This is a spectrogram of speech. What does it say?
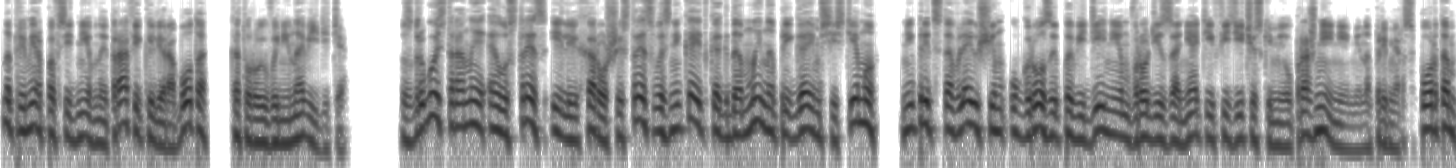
например, повседневный трафик или работа, которую вы ненавидите. С другой стороны, эустресс или хороший стресс возникает, когда мы напрягаем систему, не представляющим угрозы поведением вроде занятий физическими упражнениями, например, спортом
